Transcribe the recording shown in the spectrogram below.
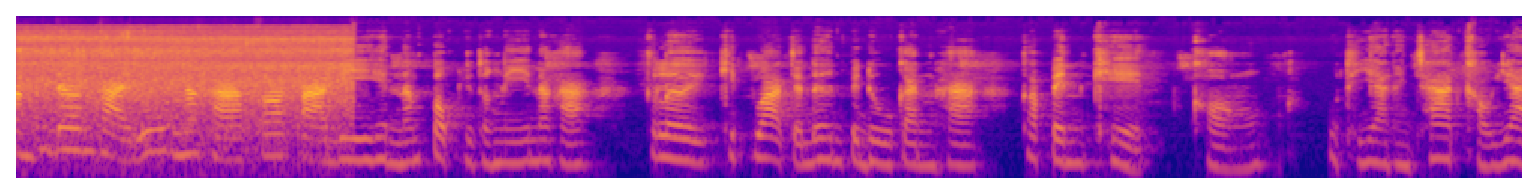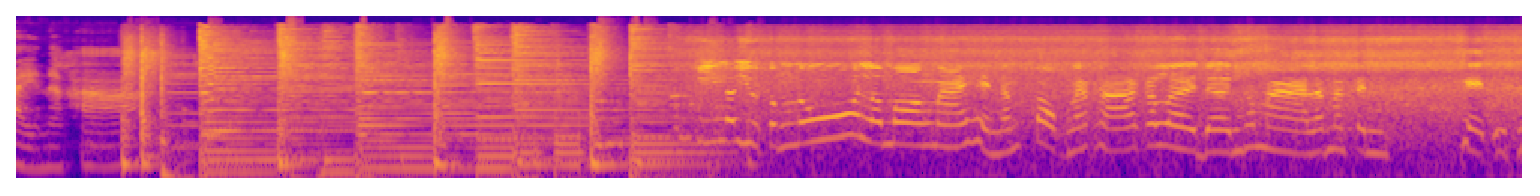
างที่เดินถ่ายรูปนะคะ ก็ตาดีเห็นน้ำตกอยู่ตรงนี้นะคะ ก็เลยคิดว่าจะเดินไปดูกันค่ะ ก็เป็นเขตของอุทยานแห่งชาติเขาใหญ่นะคะเมื่อกี้เราอยู่ตรงนู้นเรามองมาเห็นน้ำตกนะคะ ก็เลยเดินเข้ามาแล้วมันเป็นเขตอุท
